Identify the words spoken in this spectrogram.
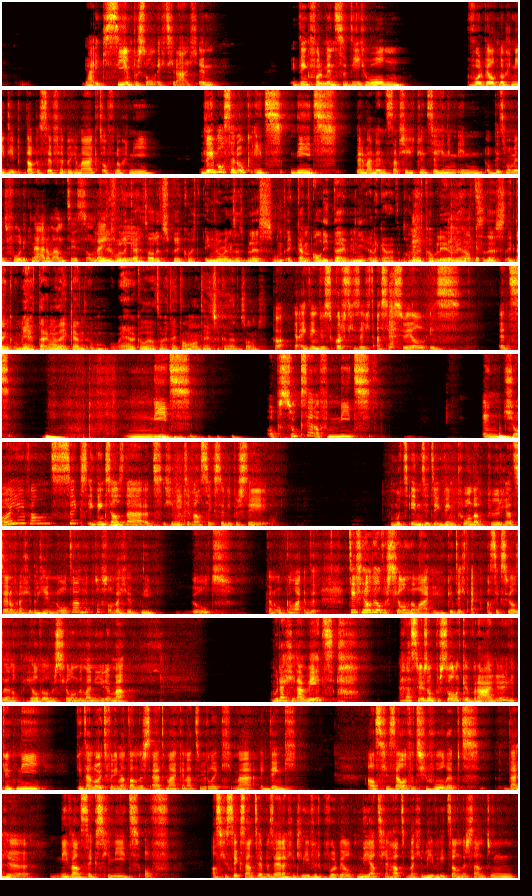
ja, ik zie een persoon echt graag. En ik denk voor mensen die gewoon bijvoorbeeld nog niet die, dat besef hebben gemaakt of nog niet... Labels zijn ook iets, niet permanent. Snap je? Je kunt zeggen, in, in, op dit moment voel ik mij romantisch. Omdat nu ik voel niet... ik echt wel het spreekwoord ignorance is bliss. Want ik ken al die termen niet en ik heb nog nooit problemen mee gehad. Dus ik denk, hoe meer termen dat je kent, hoe, ingewikkelder het wordt dat je het allemaal aan het uitzoeken bent soms. Oh, ja, ik denk dus kort gezegd, asexueel is het niet op zoek zijn of niet enjoyen van seks. Ik denk zelfs dat het genieten van seks er niet per se moet inzitten. Ik denk gewoon dat het puur gaat zijn of dat je er geen nood aan hebt of, zo, of dat je het niet wilt. Kan ook een het heeft heel veel verschillende lagen. Je kunt echt asexueel zijn op heel veel verschillende manieren, maar hoe dat je dat weet, ah, dat is weer zo'n persoonlijke vraag. Hè? Je kunt, niet, je kunt dat nooit voor iemand anders uitmaken natuurlijk, maar ik denk als je zelf het gevoel hebt dat je niet van seks geniet of als je seks aan het hebben zei dat je het liever bijvoorbeeld niet had gehad of dat je liever iets anders aan het doen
